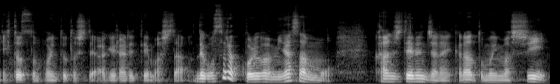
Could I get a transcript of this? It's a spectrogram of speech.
一つのポイントとして挙げられていました。で、おそらくこれは皆さんも感じてるんじゃないかなと思いますし、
